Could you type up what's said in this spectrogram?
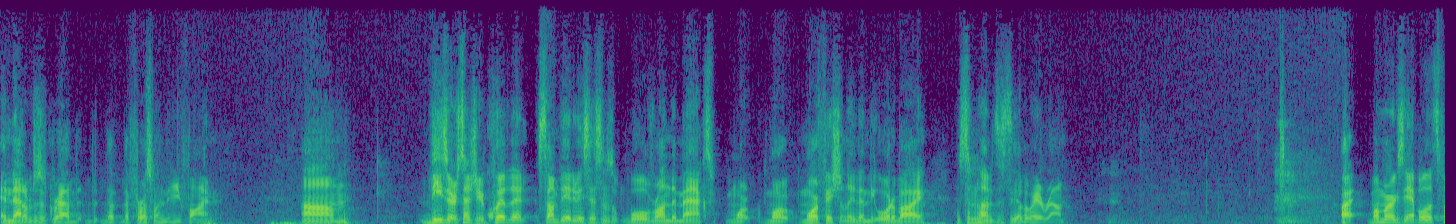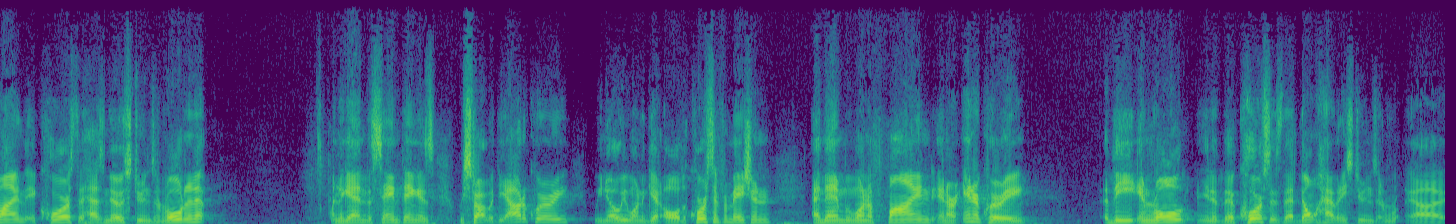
and that'll just grab the, the, the first one that you find. Um, these are essentially equivalent. Some database systems will run the max more, more, more efficiently than the order by, and sometimes it's the other way around. All right, one more example. Let's find a course that has no students enrolled in it. And again, the same thing is we start with the outer query. We know we want to get all the course information. And then we want to find in our inner query the enrolled, you know, the courses that don't have any students uh,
